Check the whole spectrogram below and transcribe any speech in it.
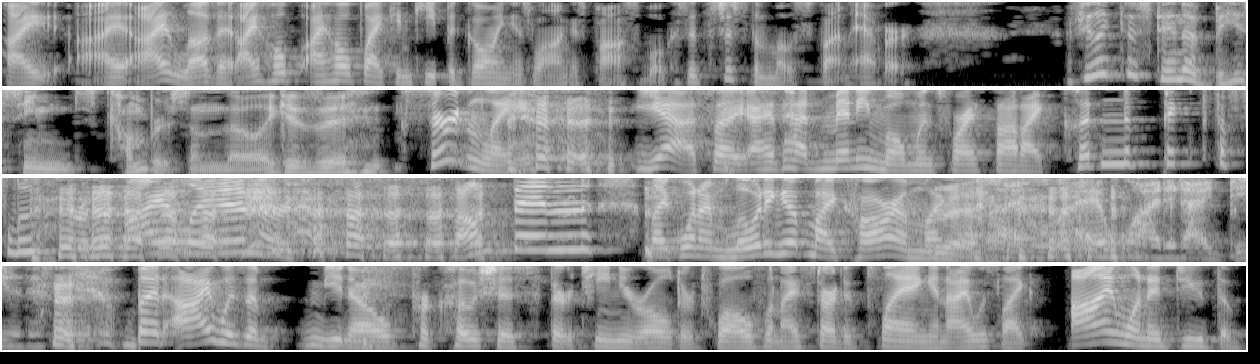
I, I I love it. I hope I hope I can keep it going as long as possible because it's just the most fun ever. I feel like the stand up bass seems cumbersome though. Like, is it? Certainly, yes. I, I've had many moments where I thought I couldn't have picked the flute or the violin or something. Like when I'm loading up my car, I'm like, Right. why, why, why did I do this? But I was a you know precocious 13 year old or 12 when I started playing, and I was like, I want to do the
